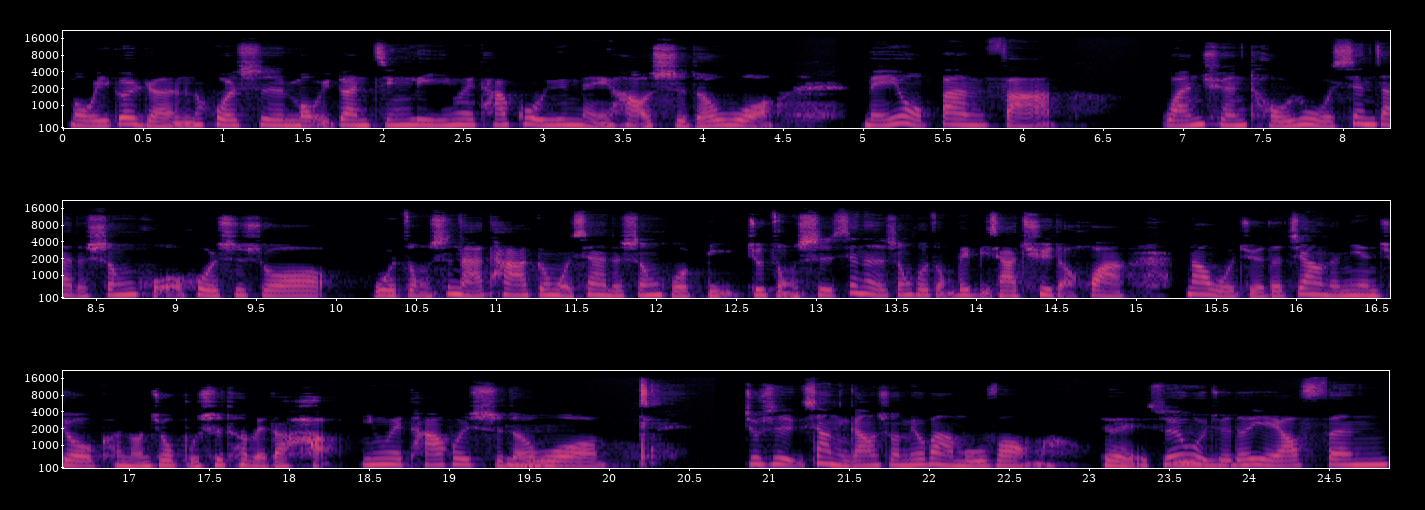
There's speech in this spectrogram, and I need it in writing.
某一个人或是某一段经历，因为它过于美好，使得我没有办法完全投入我现在的生活，或者是说我总是拿它跟我现在的生活比，就总是现在的生活总被比下去的话，那我觉得这样的念旧可能就不是特别的好，因为它会使得我、嗯、就是像你刚刚说没有办法 move on 嘛。对，所以我觉得也要分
